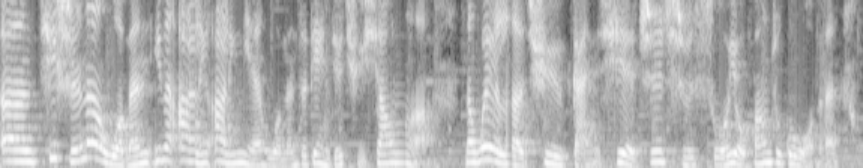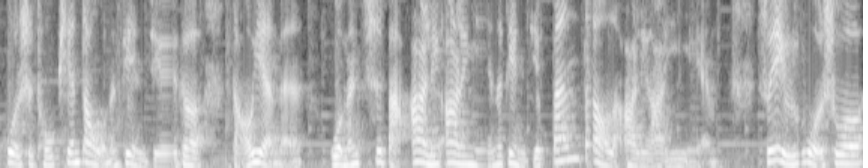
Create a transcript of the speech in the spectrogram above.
嗯，其实呢，我们因为二零二零年我们的电影节取消了，那为了去感谢支持所有帮助过我们或者是投片到我们电影节的导演们，我们是把二零二零年的电影节搬到了二零二一年。所以如果说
